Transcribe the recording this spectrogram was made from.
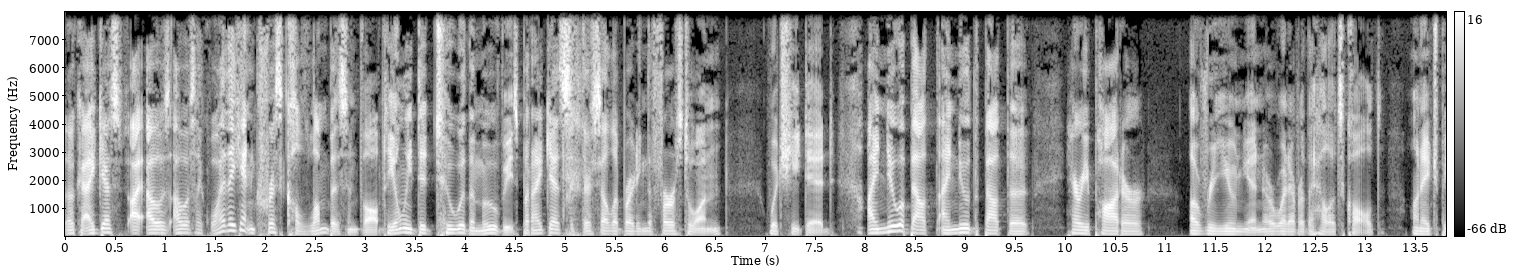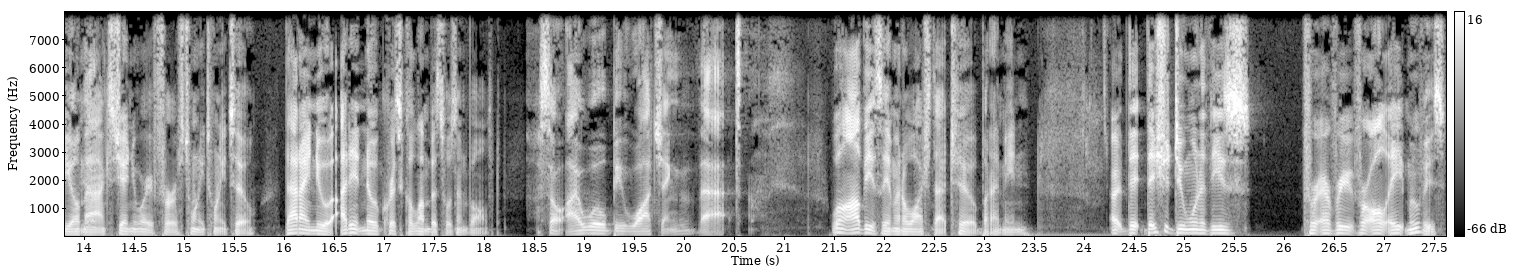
Okay, I guess I, I was I was like, why are they getting Chris Columbus involved? He only did two of the movies, but I guess if they're celebrating the first one, which he did, I knew about I knew about the Harry Potter a reunion or whatever the hell it's called on HBO Max, January first, twenty twenty two. That I knew. I didn't know Chris Columbus was involved. So I will be watching that. Well, obviously, I'm going to watch that too. But I mean, uh, they they should do one of these for every for all eight movies.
